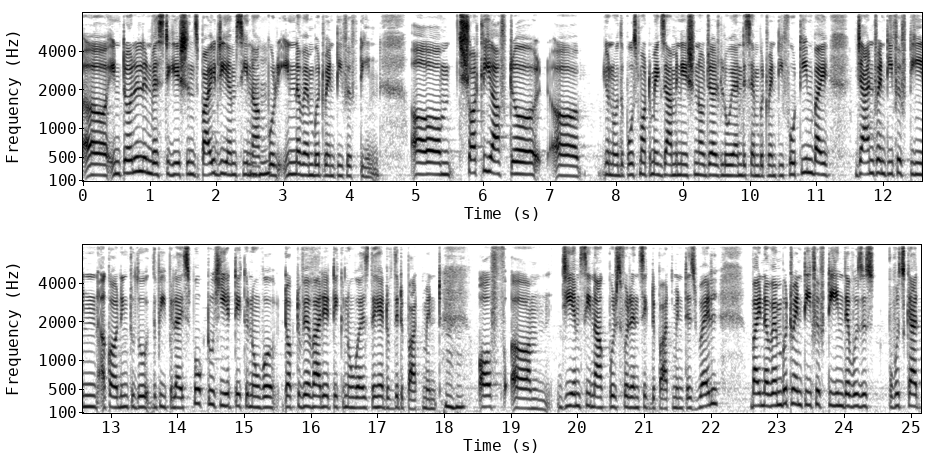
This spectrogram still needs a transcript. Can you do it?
uh, internal investigations by GMC Nagpur in November 2015. Um, shortly after. Uh, you know the postmortem examination of Judge Loya in December 2014. By Jan 2015, according to the, the people I spoke to, he had taken over. Dr. Vyavahare had taken over as the head of the department of um, GMC Nagpur's forensic department as well. By November 2015, there was a postgrad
